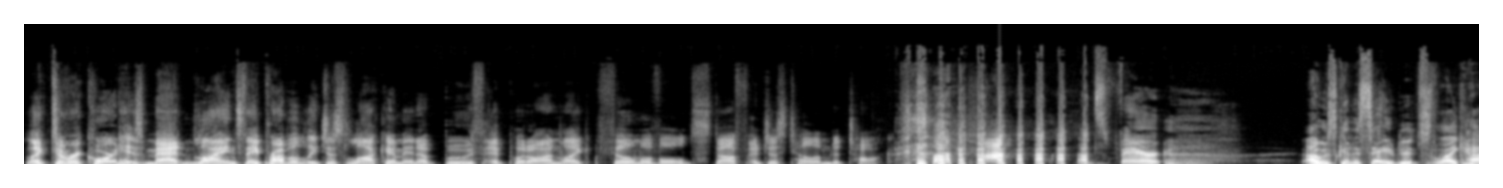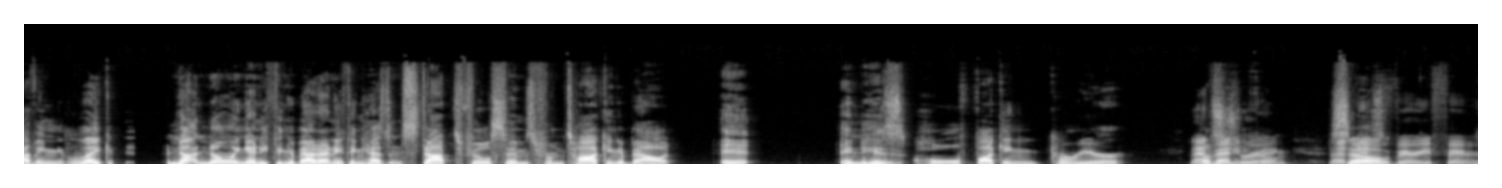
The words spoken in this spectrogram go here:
Like to record his Madden lines, they probably just lock him in a booth and put on like film of old stuff and just tell him to talk. That's fair. I was gonna say it's like having like not knowing anything about anything hasn't stopped Phil Simms from talking about it in his whole fucking career That's of anything. true. That is so very fair.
